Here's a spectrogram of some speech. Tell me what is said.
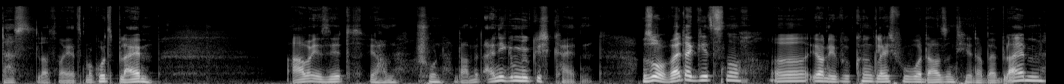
Das lassen wir jetzt mal kurz bleiben. Aber ihr seht, wir haben schon damit einige Möglichkeiten. So, weiter geht's noch. Äh, ja, nee, wir können gleich, wo wir da sind, hier dabei bleiben.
